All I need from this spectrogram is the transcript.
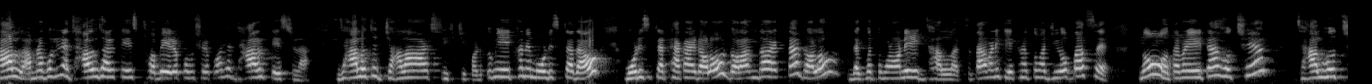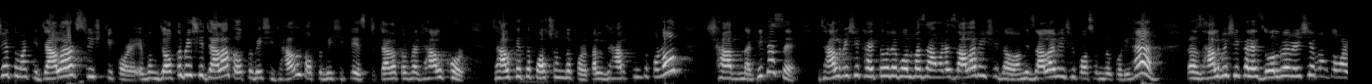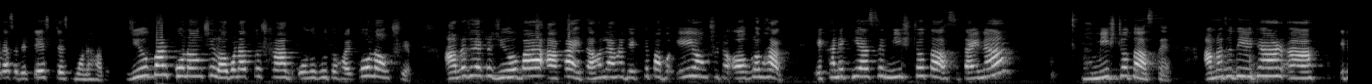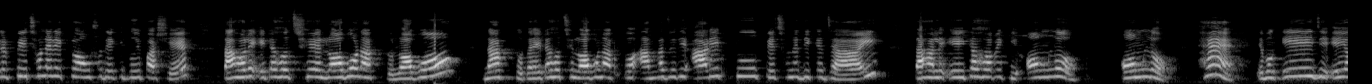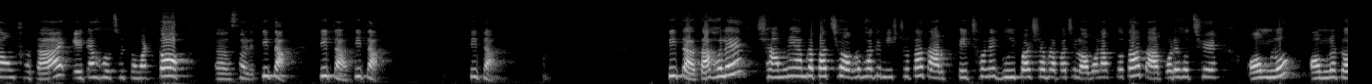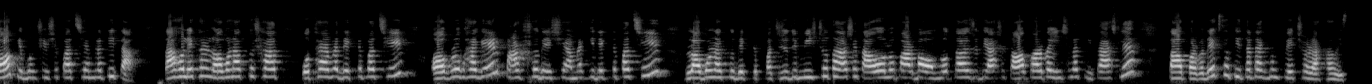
ঝাল, আমরা বলি না ঝাল ঝাল টেস্ট হবে, এরকম সেরকম ঝাল টেস্ট না। ঝাল হচ্ছে জ্বালার সৃষ্টি করে। তুমি এখানে মরিচটা দাও, মরিচটা ঠেকায় ডলো, ডলান দাও একটা, ডলো, দেখবে তোমার অনেক ঝাল লাগছে। তার মানে কি, এখানে তোমার জিওপ আছে? নো তার মানে এটা হচ্ছে ঝাল হচ্ছে তোমার কি জ্বালার সৃষ্টি করে এবং যত বেশি জ্বালা তত বেশি ঝাল তত বেশি টেস্ট যারা তোমরা ঝাল খোর ঝাল খেতে পছন্দ করো তাহলে ঝাল কিন্তু কোনো স্বাদ না ঠিক আছে? ঝাল বেশি খাইতে হলে বলবা যে আমার জ্বালা বেশি দাও আমি জ্বালা বেশি পছন্দ করি। হ্যাঁ? কারণ ঝাল বেশি খেলে জ্বলবে বেশি এবং তোমার কাছে ওটা টেস্ট টেস্ট মনে হবে। জিওবার কোন অংশে লবণাক্ত স্বাদ অনুভূত হয়? কোন অংশে? আমরা যদি একটা জিওবা আঁকাই তাহলে আমরা দেখতে পাবো এই অংশটা অগ্রভাগ। এখানে কি আছে? মিষ্টতা আছে তাই না? মিষ্টতা আছে। আমরা যদি এটার আহ, এটার পেছনের একটু অংশ দেখি দুই পাশে। তাহলে এটা হচ্ছে লবণাক্ত লবণাক্ত। তাহলে এটা হচ্ছে লবণাক্ত। আমরা যদি আর একটু পেছনের দিকে যাই, তাহলে এইটা হবে কি? অম্ল অম্ল। হ্যাঁ এবং এই যে এই অংশটা, এটা হচ্ছে তোমার টক সরি তিতা তিতা তিতা। তিতা তাহলে সামনে আমরা পাচ্ছি অগ্রভাগে মিষ্টতা, তার পেছনে দুই পাশে আমরা পাচ্ছি লবণাক্ততা, তারপরে হচ্ছে অম্ল অম্ল টক, এবং শেষে পাচ্ছি আমরা তিতা। তাহলে এখানে লবণাক্ত স্বাদ কোথায় আমরা দেখতে পাচ্ছি? অগ্রভাগের পার্শ্ব দেশে আমরা কি দেখতে পাচ্ছি? লবণাক্ত দেখতে পাচ্ছি। যদি মিষ্টতা আসে তাও হলো পারবা, অম্লতা যদি আসে তাও পারবা ইনশাল্লাহ তিতা আসলে তাও পারবা। দেখছ, তিতাটা একদম পেছনে রাখা হয়েছে।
